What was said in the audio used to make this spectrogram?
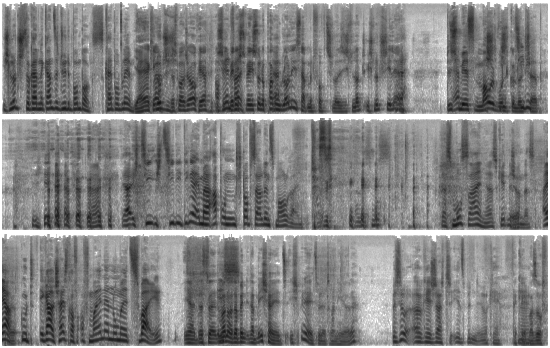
ich lutsche sogar eine ganze Tüte Bonbons. Ist kein Problem. Ja, ja, klar. Das mache ich auch, ja. Auf Ich, jeden wenn, Fall. ich, wenn ich so eine Packung. Lollis habe mit 50 Lollis, ich lutsch, ich lutsch die leer. Bis ich mir das Maul wund gelutscht habe. ja, ja, ich zieh, ich zieh die Dinger immer ab und stopf sie alle ins Maul rein. Also das muss, das muss sein, ja, das geht nicht anders. Ah ja, gut, egal, scheiß drauf. Auf meiner Nummer zwei. Ja, das Ist- warte mal, da bin, da bin ich ja jetzt. Ich bin ja jetzt wieder dran hier, oder? Bist du? Okay, ich dachte, jetzt bin ich. Okay. Okay, Ja. pass auf.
